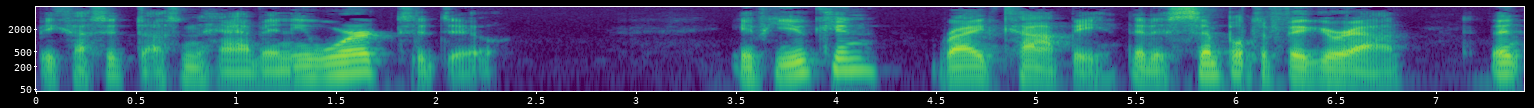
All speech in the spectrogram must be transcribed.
because it doesn't have any work to do. If you can write copy that is simple to figure out, then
